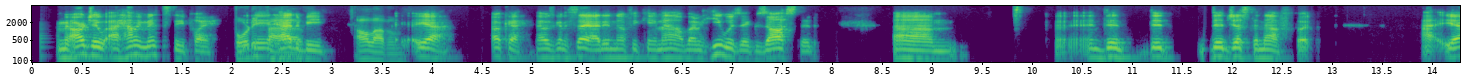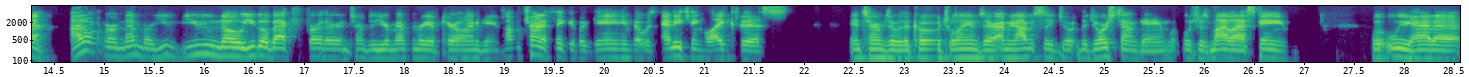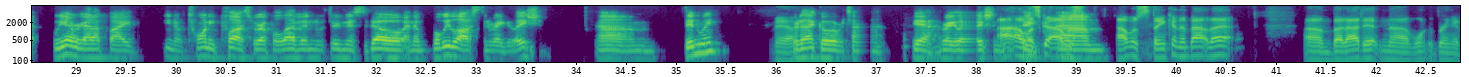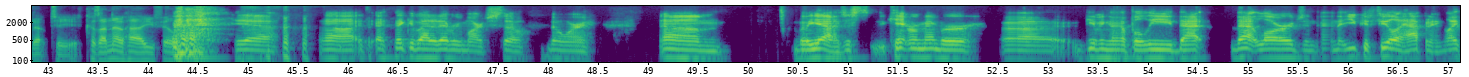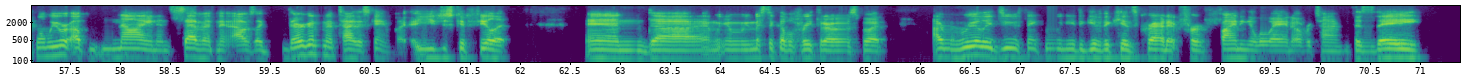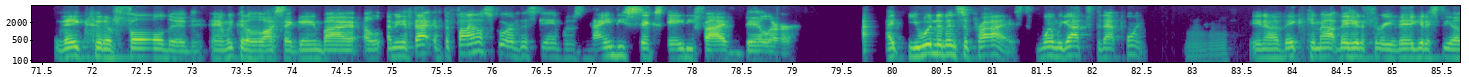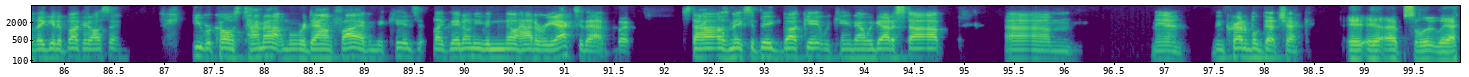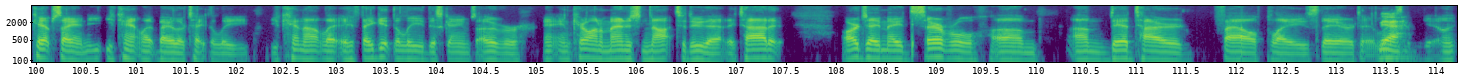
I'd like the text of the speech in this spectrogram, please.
I mean, RJ, how many minutes did he play? Forty. It had to be all of them. Yeah. Okay. I was gonna say I didn't know if he came out, but I mean, he was exhausted. Um, and did did did just enough, but I, yeah, I don't remember. You you know you go back further in terms of your memory of Carolina games. I'm trying to think of a game that was anything like this in terms of the Coach Williams there. I mean, obviously the Georgetown game, which was my last game, we had a we never got up by you know 20 plus. We were up 11 with three minutes to go, and then but we lost in regulation, um, didn't we? Yeah. Or did that go overtime? Yeah, regulation. I, I was I was um, I was thinking about that um, but I didn't uh, want to bring it up to you because I know how you feel. yeah, uh, I, I, think about it every March, so don't worry. Um, but yeah, just can't remember uh, giving up a lead that that large and, and, that you could feel it happening. Like when we were up nine and seven, I was like, they're going to tie this game. Like you just could feel it. And, uh, and we, and we missed a couple free throws, but I really do think we need to give the kids credit for finding a way in overtime because they they could have folded and we could have lost that game by i mean if that if the final score of this game was 96 85 baylor I, you wouldn't have been surprised when we got to that point mm-hmm. you know if they came out they hit a three they get a steal they get a bucket all of a sudden Hubert calls timeout and we're down five and the kids like they don't even know how to react to that but styles makes a big bucket we came down we got to stop um man incredible gut check it, it, absolutely. I kept saying you, you, can't let Baylor take the lead. You cannot let if they get the lead, this game's over. And, and Carolina managed not to do that. They tied it. RJ made several um, I'm dead tired foul plays there to yeah.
